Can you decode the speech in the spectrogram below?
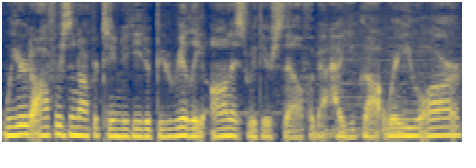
wyrd offers an opportunity to be really honest with yourself about how you got where you are,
